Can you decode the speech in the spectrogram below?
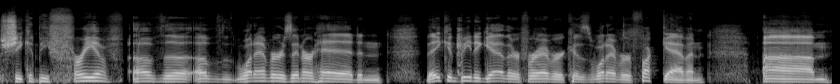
she can be free of of the of whatever's in her head and they can be together forever cuz whatever fuck Gavin. Um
